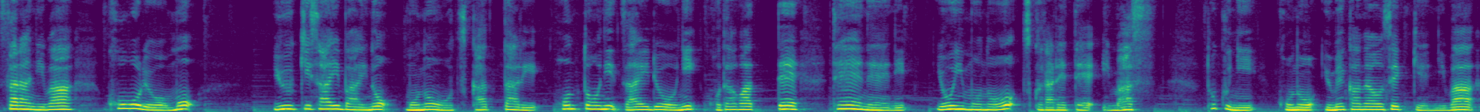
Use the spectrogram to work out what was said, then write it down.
さらには香料も有機栽培のものを使ったり本当に材料にこだわって丁寧に良いものを作られています特にこの夢かなう石鹸には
